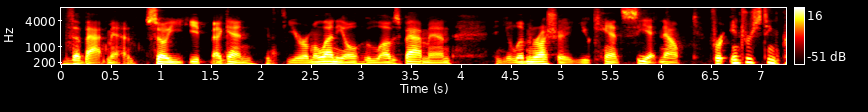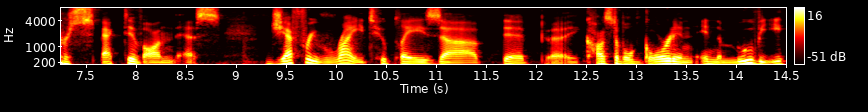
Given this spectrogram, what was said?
The Batman. So, again, if you're a millennial who loves Batman and you live in Russia, you can't see it. Now, for interesting perspective on this, Jeffrey Wright, who plays uh, the uh, Constable Gordon in the movie,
